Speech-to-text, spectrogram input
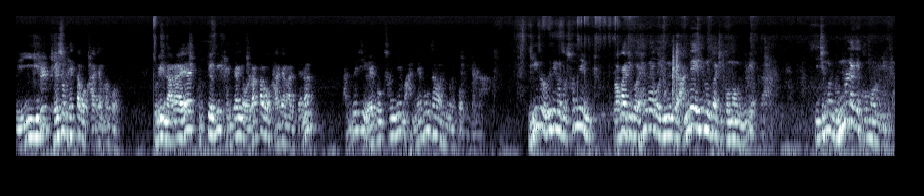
이 일을 계속했다고 가정하고 우리나라의 국격이 굉장히 올랐다고 가정할 때는 반드시 외국 손님 안내 봉사하는 걸 봅니다. 이거 어디 가서 손님 와가지고 헤매고 있는데 안내해 주는 것이 고마운 일이 없다. 이 정말 눈물나게 고마운 일이다.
